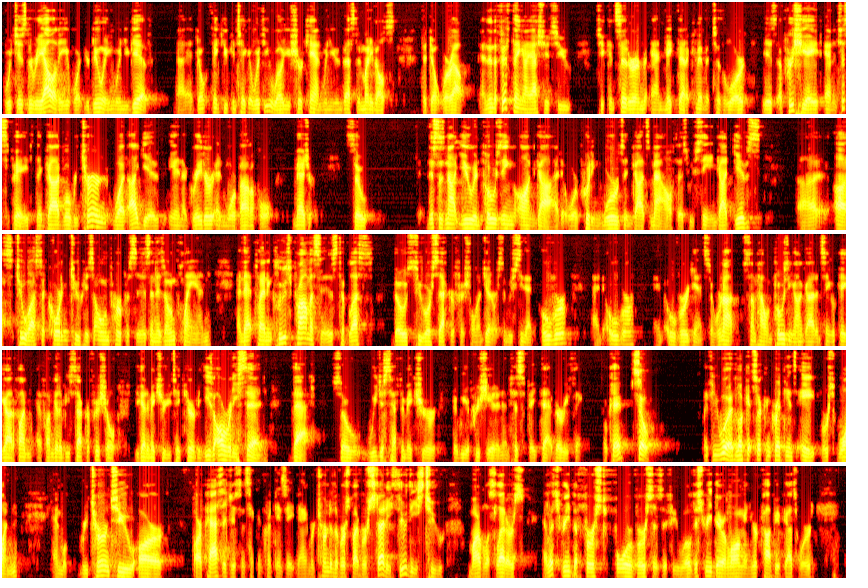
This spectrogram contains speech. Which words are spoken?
which is the reality of what you're doing when you give. I don't think you can take it with you. Well, you sure can when you invest in money belts that don't wear out. And then the fifth thing I ask you to, to consider and, and make that a commitment to the Lord is appreciate and anticipate that God will return what I give in a greater and more bountiful measure. So this is not you imposing on God or putting words in God's mouth, as we've seen. God gives uh, us to us according to His own purposes and His own plan, and that plan includes promises to bless those who are sacrificial and generous. And we've seen that over and over and over again. So we're not somehow imposing on God and saying, "Okay, God, if I'm if I'm going to be sacrificial, you got to make sure you take care of me." He's already said that. So we just have to make sure that we appreciate and anticipate that very thing. Okay? So, if you would, look at 2 Corinthians 8, verse 1, and we'll return to our, our passages in 2 Corinthians 8 9. Return to the verse by verse study through these two marvelous letters. And let's read the first four verses, if you will. Just read there along in your copy of God's Word.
